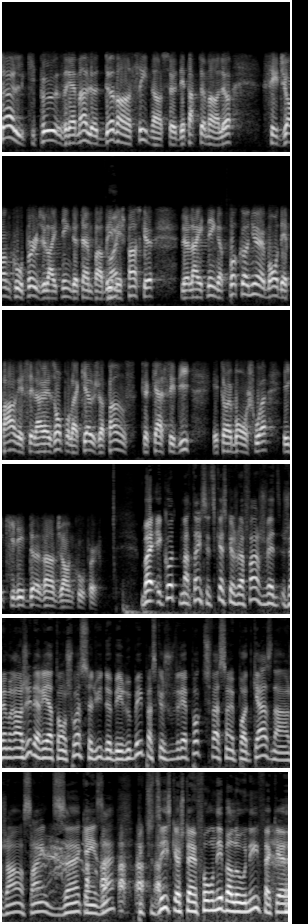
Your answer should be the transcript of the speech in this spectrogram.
seul qui peut vraiment le devancer dans ce département-là, c'est John Cooper du Lightning de Tampa Bay, mais je pense que le Lightning n'a pas connu un bon départ et c'est la raison pour laquelle je pense que Cassidy est un bon choix et qu'il est devant John Cooper. Ben, écoute, Martin, sais-tu qu'est-ce que je vais faire? Je vais, je vais me ranger derrière ton choix, celui de Bérubé, parce que je voudrais pas que tu fasses un podcast dans genre 5, 10 ans, 15 ans, puis que tu dises que je suis un fauné ballonné. Fait que,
